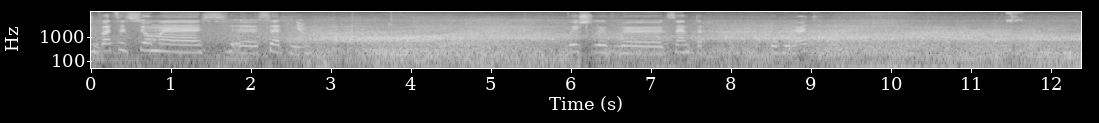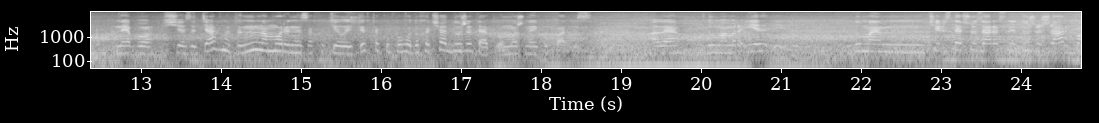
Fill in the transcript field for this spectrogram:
що 27 е, серпня. Вийшли в е, центр погуляти. Небо ще затягнуте. Ну, на море не захотіли йти в таку погоду, хоча дуже тепло, можна і купатися. Але думаємо, є, думаємо, через те, що зараз не дуже жарко,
